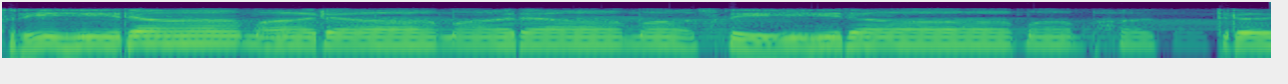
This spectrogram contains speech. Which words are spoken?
ശ്രീരാമ രാമ രാമ ശ്രീരാമഭദ്ര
